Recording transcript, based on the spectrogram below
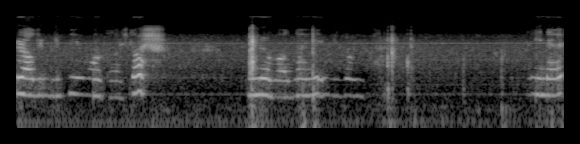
Birazcık bekleyeyim arkadaşlar. Oluyor bazen yine video. Yine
